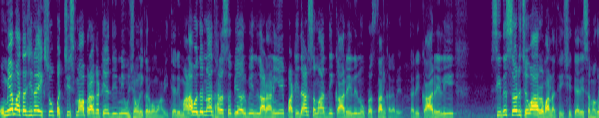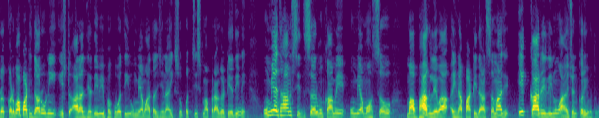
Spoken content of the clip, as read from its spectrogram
ઉમિયા માતાજીના એકસો પચીસમાં પ્રાગટ્ય દિનની ઉજવણી કરવામાં આવી. ત્યારે માણાવદરના ધારાસભ્ય અરવિંદ લાડાણીએ પાટીદાર સમાજની કાર રેલીનું પ્રસ્થાન કરાવ્યું. ત્યારે કાર રેલી સિદ્ધસર જવા રવાના થઈ છે. ત્યારે સમગ્ર કડવા પાટીદારોની ઈષ્ટ આરાધ્ય દેવી ભગવતી ઉમિયા માતાજીના એકસો પચીસમાં પ્રાગટ્ય દિને ઉમિયાધામ સિદ્ધસર મુકામે ઉમિયા મહોત્સવમાં ભાગ લેવા અહીંના પાટીદાર સમાજે એક કાર રેલીનું આયોજન કર્યું હતું.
